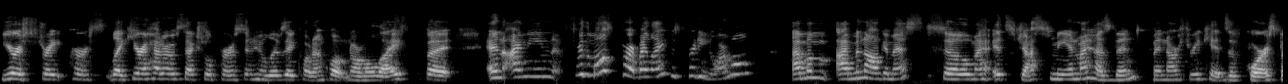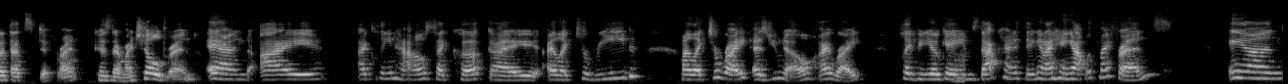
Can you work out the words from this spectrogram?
you're a straight person like you're a heterosexual person who lives a quote unquote normal life but and i mean for the most part my life is pretty normal. I'm a, i'm monogamous so my it's just me and my husband and our three kids of course but that's different because they're my children. And i i clean house i cook i i like to read i like to write as you know i write play video uh-huh. games, that kind of thing. And I hang out with my friends. And,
